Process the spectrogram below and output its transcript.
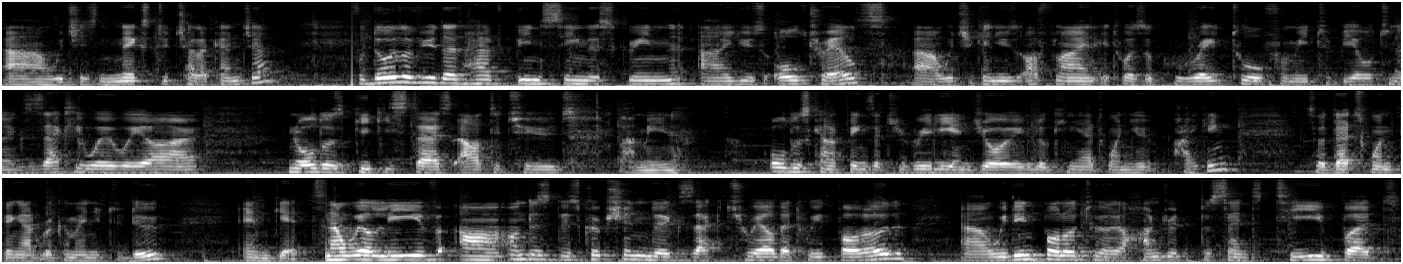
uh, which is next to Challacancha. For those of you that have been seeing the screen, use AllTrails, uh, which you can use offline. It was a great tool for me to be able to know exactly where we are, and all those geeky stats, altitude, I mean, all those kind of things that you really enjoy looking at when you're hiking. So that's one thing I'd recommend you to do and get. Now we'll leave uh, on this description the exact trail that we followed. Uh, we didn't follow to a 100% T, but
